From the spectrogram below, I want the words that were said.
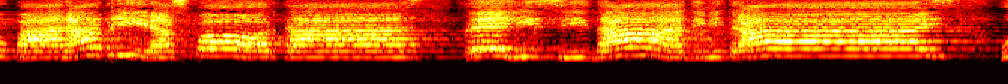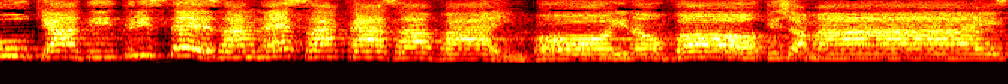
quero para abrir as portas. Felicidade me traz. O que há de tristeza nessa casa vai embora e não volte jamais.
